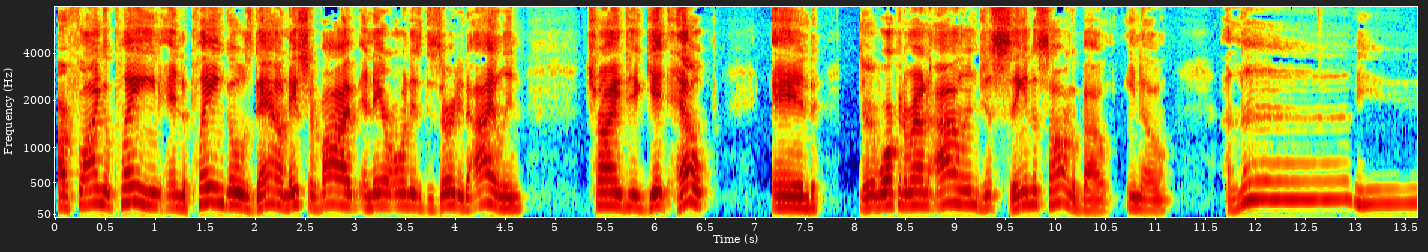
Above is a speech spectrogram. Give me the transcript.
are flying a plane, and the plane goes down. They survive, and they are on this deserted island trying to get help, and they're walking around the island just singing the song about you know I love you.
